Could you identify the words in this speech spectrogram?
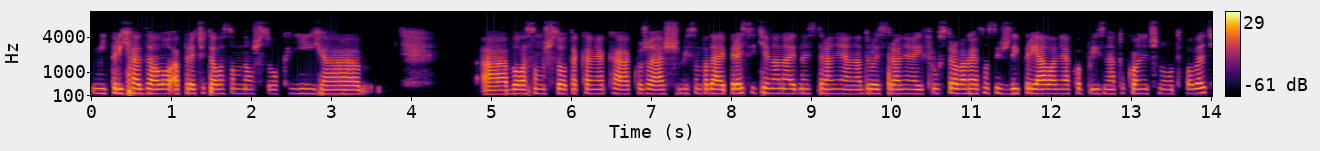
mi prichádzalo a prečítala som množstvo kníh a, a bola som už so taká nejaká, akože až by som povedala aj presítená na jednej strane a na druhej strane aj frustrovaná. Ja som si vždy prijala nejako prísť na tú konečnú odpoveď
